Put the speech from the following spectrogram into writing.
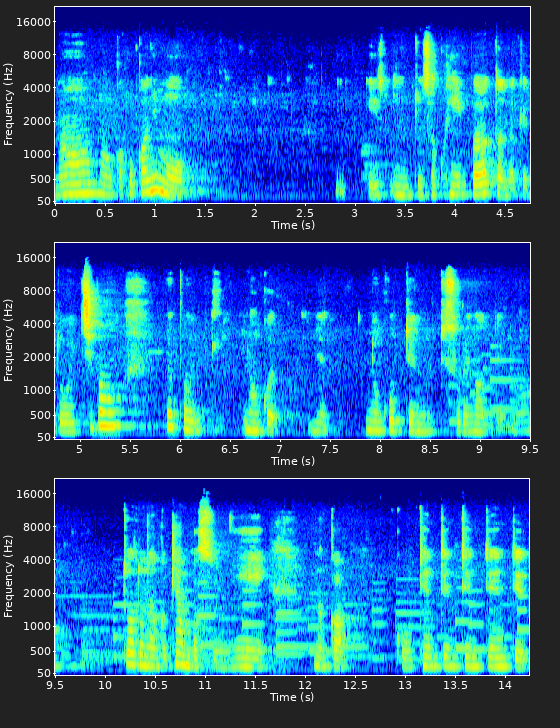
うん、ななんか他にもい、うん、と作品いっぱいあったんだけど一番やっぱなんかね残ってるのってそれなんだよな。とあとなんかキャンバスになんかこう点々点々って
